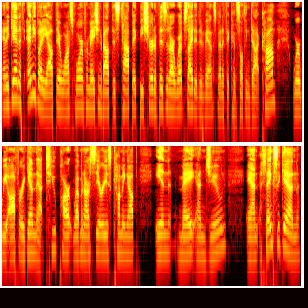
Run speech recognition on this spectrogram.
And again, if anybody out there wants more information about this topic, be sure to visit our website at advancedbenefitconsulting.com, where we offer again that two part webinar series coming up in May and June. And thanks again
